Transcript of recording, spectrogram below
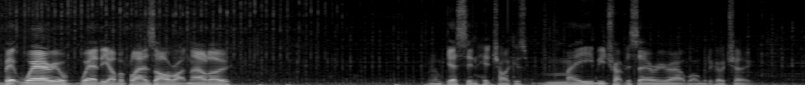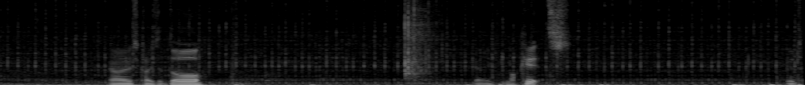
A bit wary of where the other players are right now, though. And I'm guessing hitchhikers maybe trap this area out, but I'm going to go check. Goes, close the door. Okay, lock it. Good.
